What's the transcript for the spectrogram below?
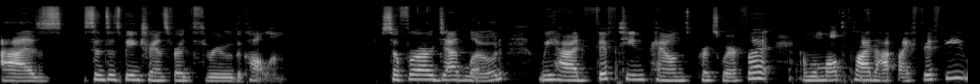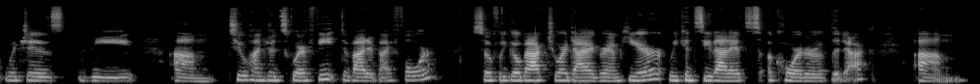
as since it's being transferred through the column. So for our dead load, we had 15 pounds per square foot, and we'll multiply that by 50, which is the um, 200 square feet divided by 4. So if we go back to our diagram here, we could see that it's a quarter of the deck. Um,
